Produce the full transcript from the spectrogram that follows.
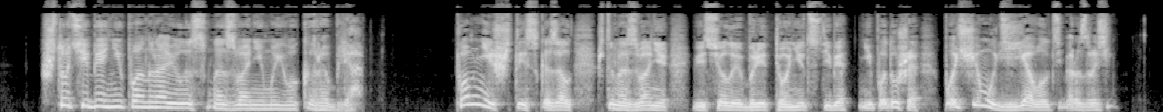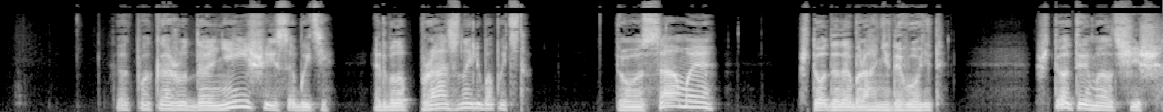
— Что тебе не понравилось в названии моего корабля? Помнишь, ты сказал, что название «Веселый бретонец» тебе не по душе? Почему дьявол тебя разразил? Как покажут дальнейшие события, это было праздное любопытство. То самое, что до добра не доводит. Что ты молчишь?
